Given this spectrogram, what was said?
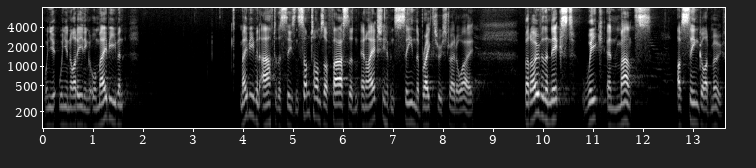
when, you, when you're not eating, or maybe even maybe even after the season. Sometimes I've fasted and I actually haven't seen the breakthrough straight away. But over the next week and months, I've seen God move.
